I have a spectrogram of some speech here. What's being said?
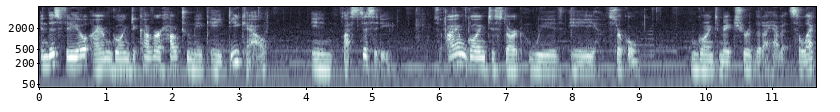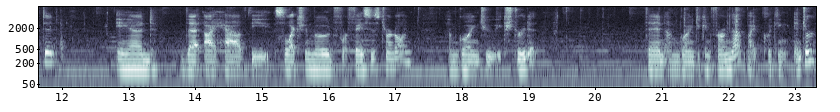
In this video, I am going to cover how to make a decal in plasticity. So I am going to start with a circle. I'm going to make sure that I have it selected and that I have the selection mode for faces turned on. I'm going to extrude it. Then I'm going to confirm that by clicking enter.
